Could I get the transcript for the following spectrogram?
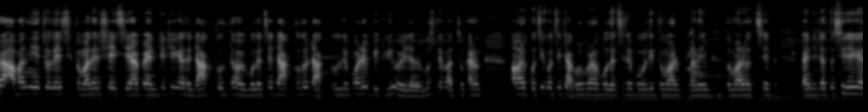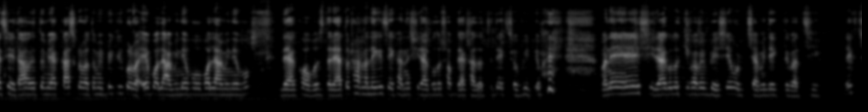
বন্ধুরা আবার নিয়ে চলে এসেছি তোমাদের সেই চিরা প্যান্টটি ঠিক আছে? ডাক তুলতে হবে বলেছে। ডাক তুলো, ডাক তুললে পরে বিক্রি হয়ে যাবে, বুঝতে পারছ? কারণ আমার কচি কচি ঠাকুরপোড়া বলেছে যে, বৌদি, তোমার মানে তোমার হচ্ছে প্যান্টিটা তো ছিঁড়ে গেছে, তাহলে তুমি এক কাজ করবা, তুমি বিক্রি করবা। এ বলে, আমি নেব বলে, আমি নেব। দেখো অবস্থার এত ঠান্ডা লেগেছে, এখানে শিরাগুলো সব দেখা যাচ্ছে, দেখছ ভিডিও? মানে শিরাগুলো কীভাবে ভেসে উঠছে আমি দেখতে পাচ্ছি। দেখছ?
